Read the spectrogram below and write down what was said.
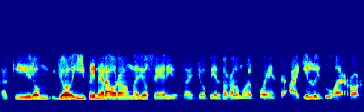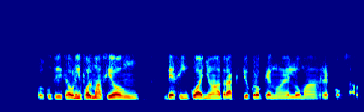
Aquí los, yo y Primera Hora es un medio serio, o sea, yo pienso que a lo mejor pues alguien lo indujo a error, porque utilizar una información de cinco años atrás, yo creo que no es lo más responsable.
